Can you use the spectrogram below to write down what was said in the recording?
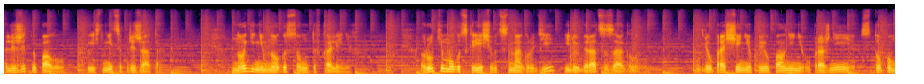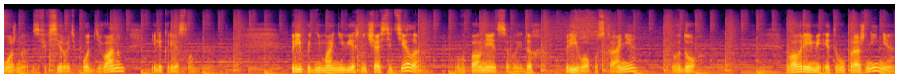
лежит на полу, поясница прижата. Ноги немного согнуты в коленях. Руки могут скрещиваться на груди или убираться за голову. Для упрощения при выполнении упражнения стопы можно зафиксировать под диваном или креслом. При поднимании верхней части тела выполняется выдох, при его опускании – вдох – во время этого упражнения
